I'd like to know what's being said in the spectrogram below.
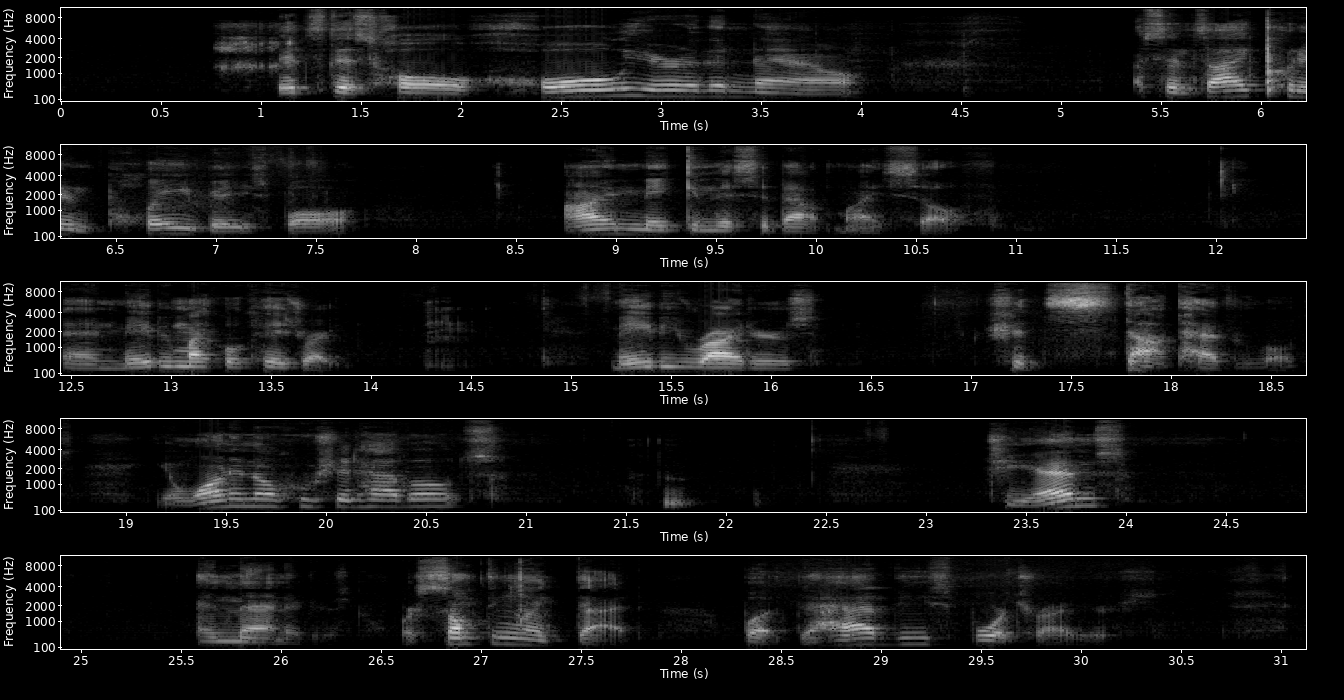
it's this whole holier than now. Since I couldn't play baseball, I'm making this about myself. And maybe Michael Kay's right. Maybe writers should stop having votes. You want to know who should have votes? GMs and managers or something like that. But to have these sports writers,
